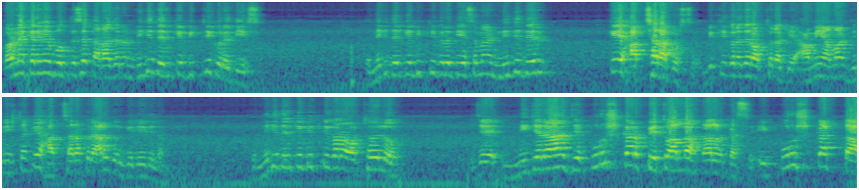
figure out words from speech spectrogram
করোনা একাডেমি বলতেছে, তারা যেন নিজেদেরকে বিক্রি করে দিয়েছে। নিজেদেরকে বিক্রি করে দিয়েছে মানে নিজেদেরকে হাতছাড়া করছে। বিক্রি করে দেওয়ার অর্থটা কি আমি আমার জিনিসটাকে হাতছাড়া করে আরেকজনকে দিয়ে দিলাম। তো নিজেদেরকে বিক্রি করার অর্থ হলো যে নিজেরা যে পুরস্কার পেত আল্লাহ তালার কাছে, এই পুরস্কারটা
